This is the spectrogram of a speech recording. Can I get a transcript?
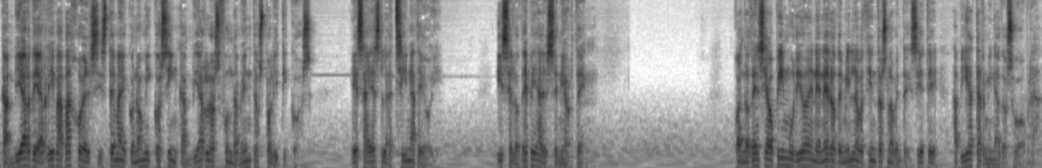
Cambiar de arriba abajo el sistema económico sin cambiar los fundamentos políticos. Esa es la China de hoy. Y se lo debe al señor Deng. Cuando Deng Xiaoping murió en enero de 1997, había terminado su obra.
